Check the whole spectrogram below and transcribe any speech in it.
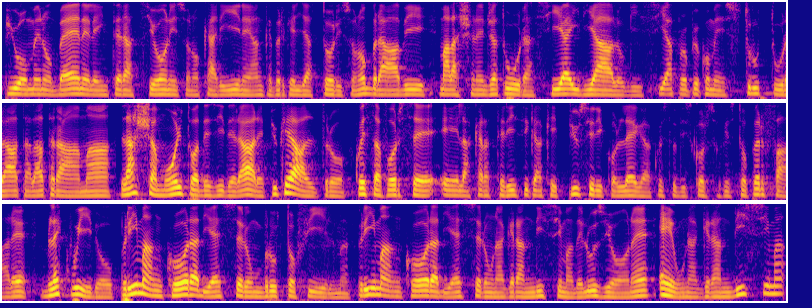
più o meno bene, le interazioni sono carine anche perché gli attori sono bravi, ma la sceneggiatura, sia i dialoghi, sia proprio come è strutturata la trama, lascia molto a desiderare. Più che altro, questa forse è la caratteristica che più si ricollega a questo discorso che sto per fare, Black Widow Widow, prima ancora di essere un brutto film, prima ancora di essere una grandissima delusione, è una grandissima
